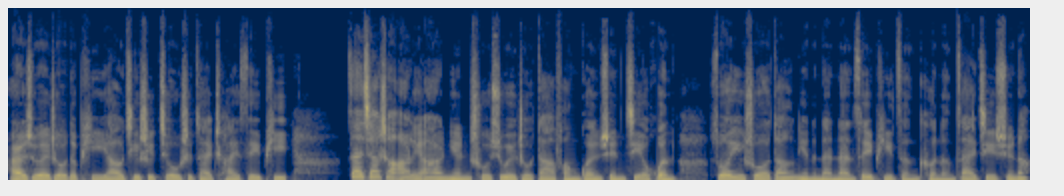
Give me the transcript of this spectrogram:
而徐魏洲的辟谣。其实就是在拆 CP，再加上二零二二年初许魏洲大方官宣结婚，所以说当年的男男 CP 怎可能再继续呢？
